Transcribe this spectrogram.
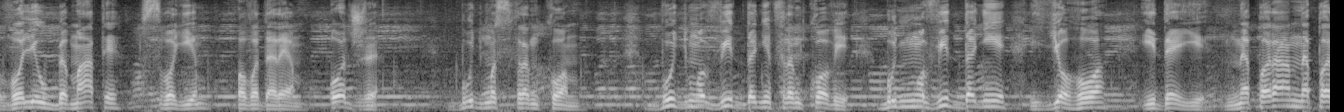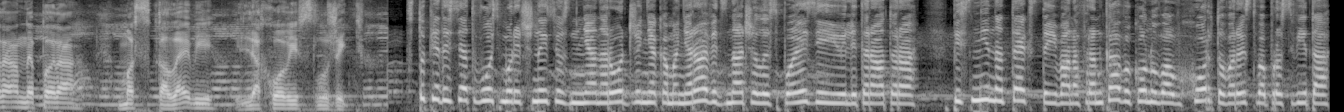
волів би мати своїм поводарем. Отже, будьмо з Франком, будьмо віддані Франкові, будьмо віддані його ідеї. Не пора, не пора, не пора москалеві ляхові служить. 158-му річницю з дня народження Каменяра відзначили з поезією літератора. Пісні на тексти Івана Франка виконував хор товариства просвіта.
